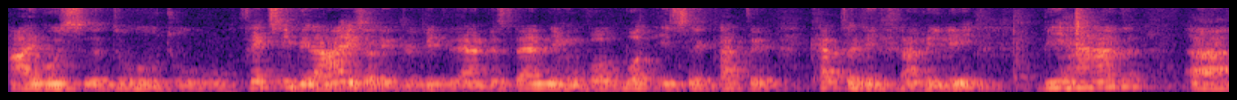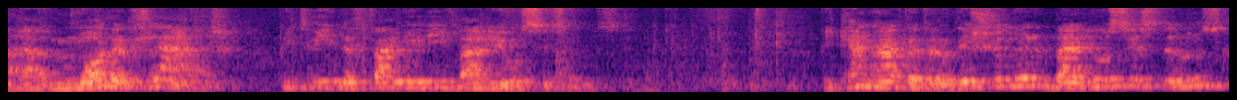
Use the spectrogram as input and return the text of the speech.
I was uh, to, to flexibilize a little bit the understanding of what, what is a Catholic family. We have uh, a moral clash between the family value systems. We can have the traditional value systems,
